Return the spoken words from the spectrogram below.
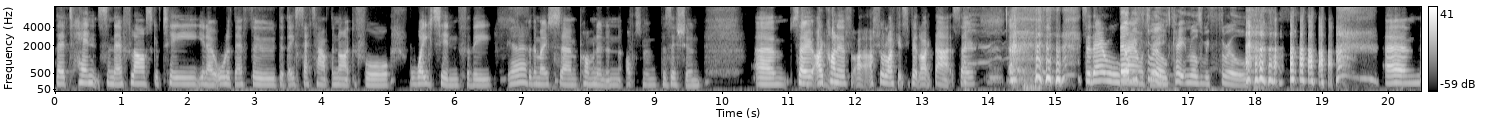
their tents and their flask of tea, you know, all of their food that they set out the night before, waiting for the Yeah. for the most um, prominent and optimum position. Um, so I kind of I I feel like it's a bit like that. So so they're all They'll rowdy. be thrilled. Kate and Wills will be thrilled. um,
